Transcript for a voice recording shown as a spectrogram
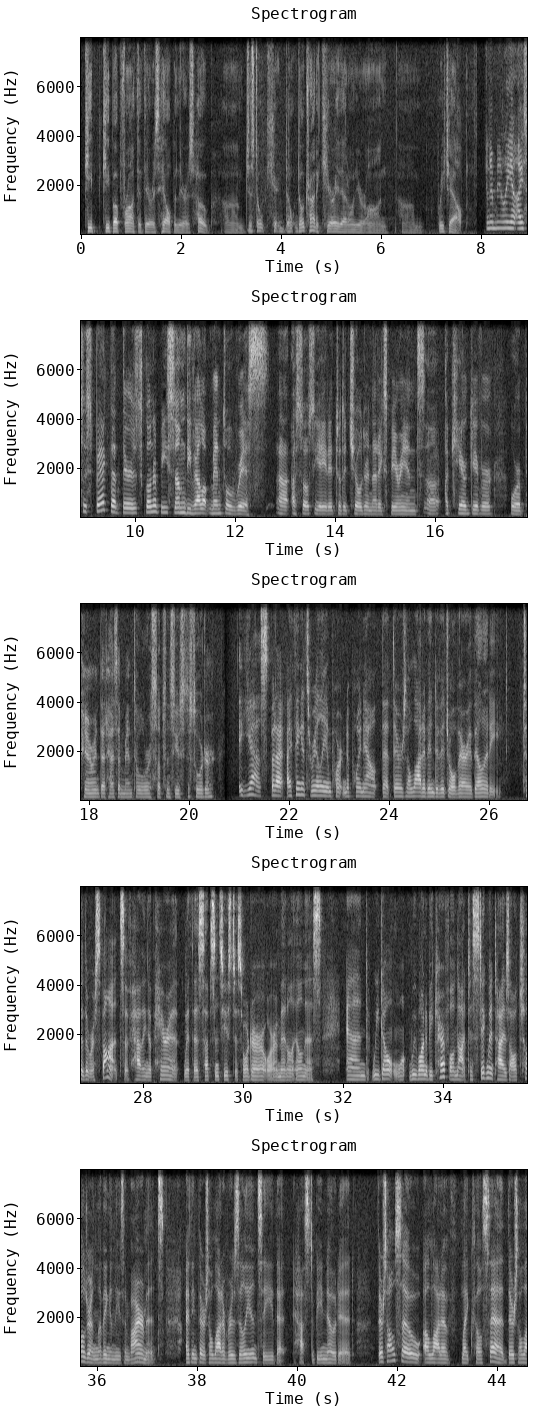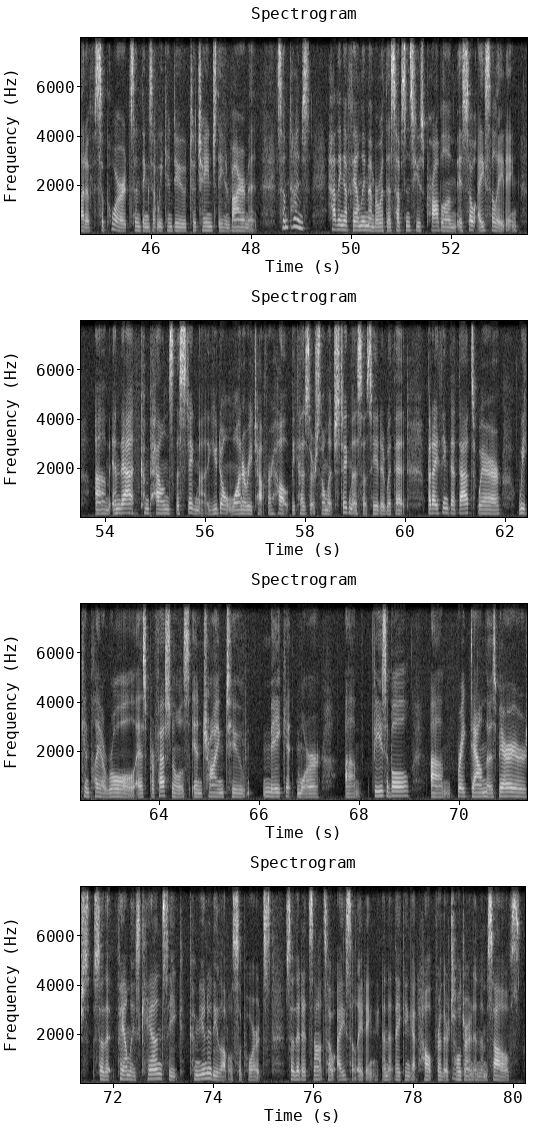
keep keep up front that there is help and there is hope. Um, just don't don't don't try to carry that on your own. Um, reach out. And Amelia, I suspect that there's going to be some developmental risks uh, associated to the children that experience uh, a caregiver or a parent that has a mental or a substance use disorder. Yes, but I, I think it's really important to point out that there's a lot of individual variability to the response of having a parent with a substance use disorder or a mental illness and we don't want, we want to be careful not to stigmatize all children living in these environments I think there's a lot of resiliency that has to be noted. There's also a lot of, like Phil said, there's a lot of supports and things that we can do to change the environment. Sometimes having a family member with a substance use problem is so isolating. Um, and that compounds the stigma. You don't want to reach out for help because there's so much stigma associated with it. But I think that that's where we can play a role as professionals in trying to make it more um, feasible, um, break down those barriers so that families can seek community level supports so that it's not so isolating and that they can get help for their children mm-hmm. and themselves.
